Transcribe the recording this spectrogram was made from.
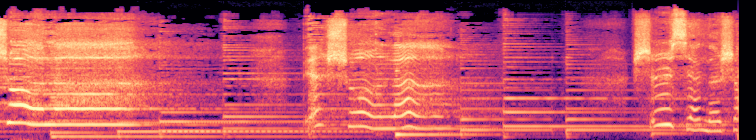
说了，别说了，实现的少，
